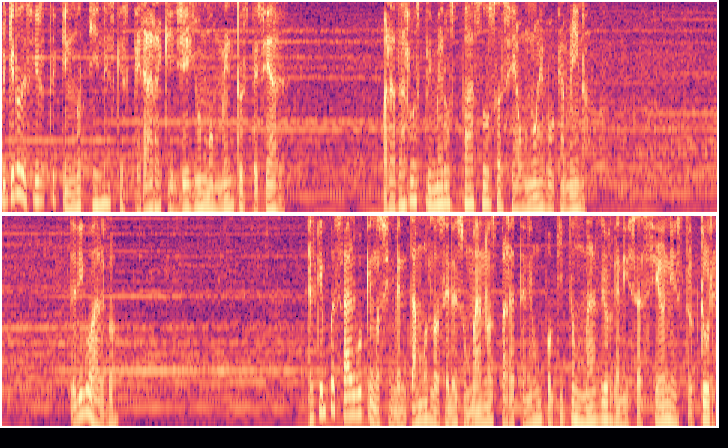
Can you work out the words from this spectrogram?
hoy quiero decirte que no tienes que esperar a que llegue un momento especial para dar los primeros pasos hacia un nuevo camino. ¿Te digo algo? El tiempo es algo que nos inventamos los seres humanos para tener un poquito más de organización y estructura.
